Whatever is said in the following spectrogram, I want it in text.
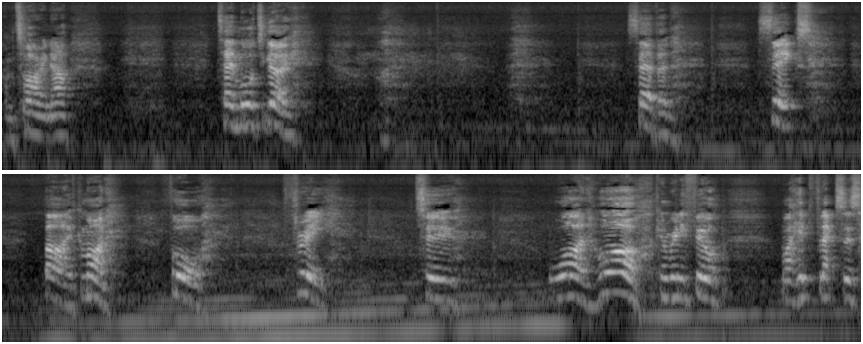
I'm tiring now. Ten more to go. Seven, six, five, come on. Four, three, two, one. Whoa, I can really feel my hip flexors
